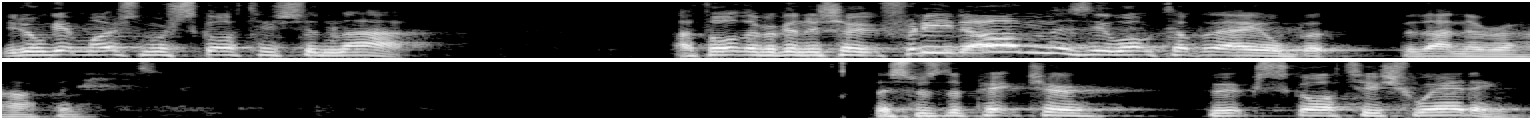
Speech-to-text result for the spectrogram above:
You don't get much more Scottish than that. I thought they were going to shout freedom as they walked up the aisle, but, but that never happened. This was the picture book Scottish wedding.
